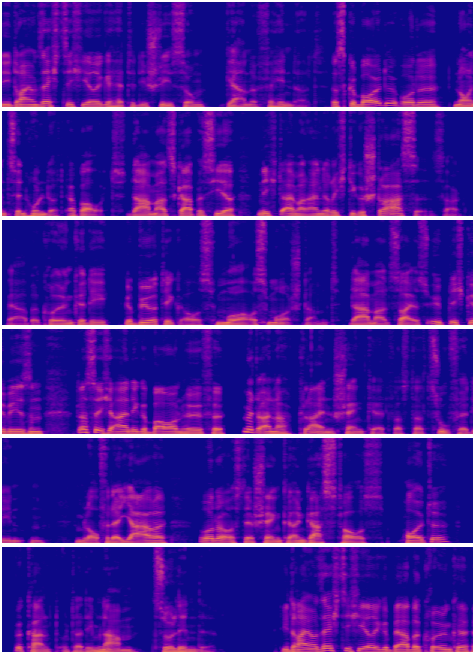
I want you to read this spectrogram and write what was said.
Die 63-Jährige hätte die Schließung gerne verhindert. Das Gebäude wurde 1900 erbaut. Damals gab es hier nicht einmal eine richtige Straße, sagt Bärbel Krönke, die gebürtig aus Moor aus Moor stammt. Damals sei es üblich gewesen, dass sich einige Bauernhöfe mit einer kleinen Schenke etwas dazu verdienten. Im Laufe der Jahre wurde aus der Schenke ein Gasthaus, heute bekannt unter dem Namen Zur Linde. Die 63-jährige Bärbel Krönke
